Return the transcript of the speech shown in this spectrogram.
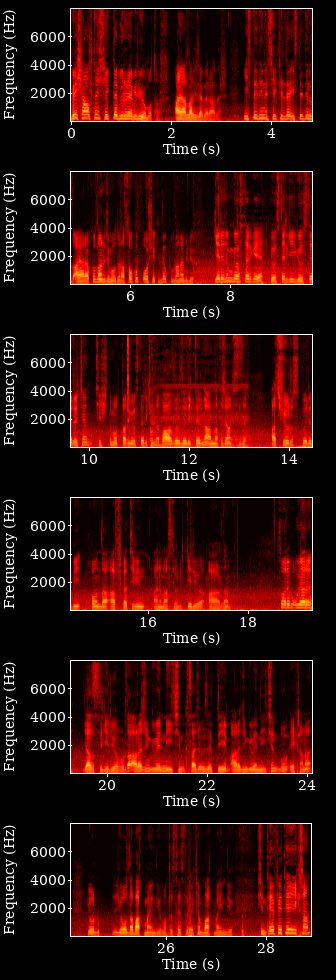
5-6 şekle bürünebiliyor motor ayarlarıyla beraber. İstediğiniz şekilde, istediğiniz ayara, kullanıcı moduna sokup o şekilde kullanabiliyor. Gelelim göstergeye. Göstergeyi gösterirken, çeşitli modları gösterirken de bazı özelliklerini anlatacağım size. Açıyoruz. Böyle bir Honda Africa Twin animasyonu geliyor ağırdan. Sonra bir uyarı yazısı geliyor burada. Aracın güvenliği için kısaca özetleyeyim. Aracın güvenliği için bu ekrana yol yolda bakmayın diyor. Motosiklet sürerken bakmayın diyor. Şimdi TFT ekran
